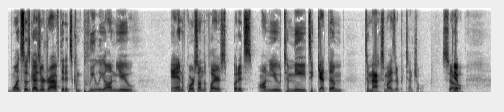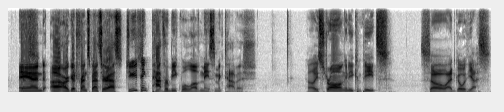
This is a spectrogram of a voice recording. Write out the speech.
Once those guys are drafted, it's completely on you and of course on the players, but it's on you to me to get them to maximize their potential. So Yep. And uh, our good friend Spencer asked, "Do you think Pat Verbeek will love Mason McTavish?" well, he's strong and he competes. So I'd go with yes.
